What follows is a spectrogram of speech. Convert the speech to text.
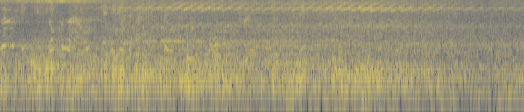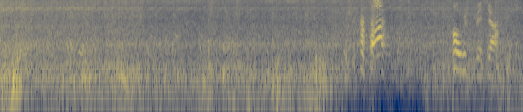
Smoking is not allowed anywhere at the station train. Hold bitch.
